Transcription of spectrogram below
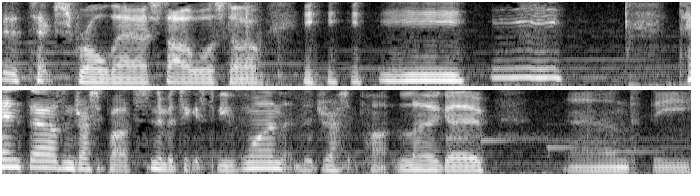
Bit of text scroll there, Star Wars style. 10,000 Jurassic Park cinema tickets to be won, the Jurassic Park logo, and the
